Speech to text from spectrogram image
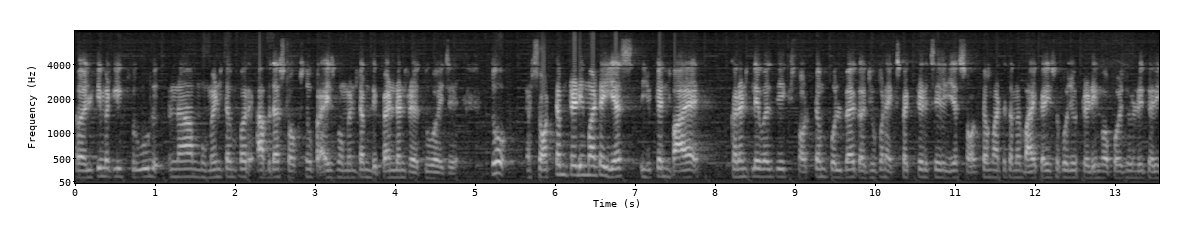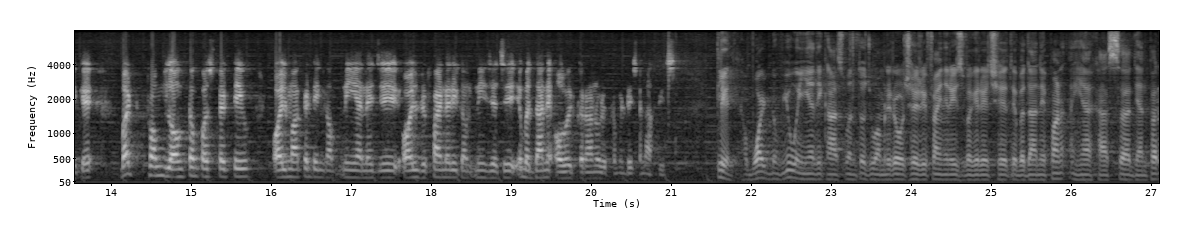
અલ્ટિમેટલી ક્રૂડના મોમેન્ટમ પર આ બધા સ્ટોક્સનું પ્રાઇસ મોમેન્ટમ ડિપેન્ડન્ટ રહેતું હોય છે. તો શોર્ટ ટર્મ ટ્રેડિંગ માટે yes you can buy current લેવલથી એક શોર્ટ ટર્મ પુલ બેક હજુ પણ એક્સપેક્ટેડ છે. યસ શોર્ટ ટર્મ માટે તમે બાય કરી શકો છો ટ્રેડિંગ ઓપોર્ચ્યુનિટી તરીકે. But from long term perspective oil marketing company અને જે ઓઇલ રિફાઇનરી કંપની જે છે, એ બધાને અવોઇડ કરવાનું રેકમેન્ડેશન આપીશ ક્લિયર વોર્ડનો વ્યૂ અહીંયાથી ખાસ બનતો જોવા મળી રહ્યો છે. રિફાઇનરીઝ વગેરે છે તે બધાને પણ અહીંયા ખાસ ધ્યાન પર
